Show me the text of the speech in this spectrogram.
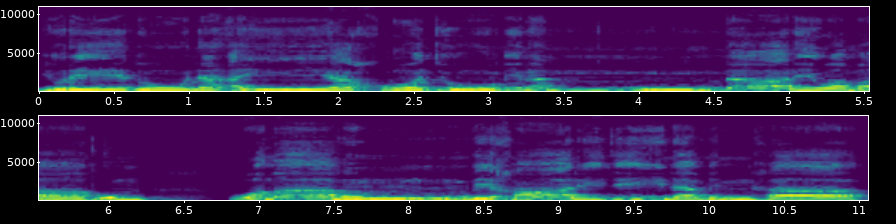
يريدون أن يخرجوا من النار وما هم وما هم بخارجين منها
